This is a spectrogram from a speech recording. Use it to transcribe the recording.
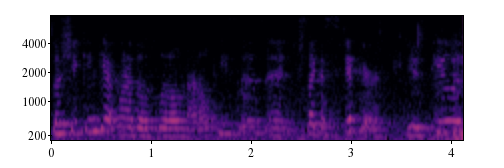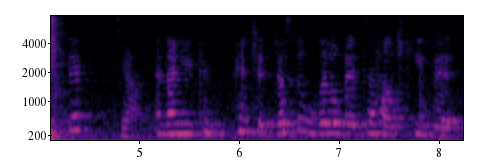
So she can get one of those little metal pieces and it's like a sticker. You just peel it and stick Yeah. and then you can pinch it just a little bit to help keep it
